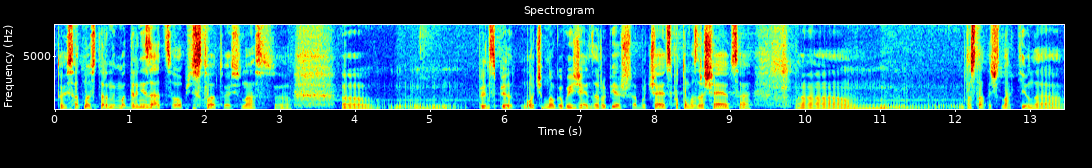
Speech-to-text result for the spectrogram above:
То есть, с одной стороны, модернизация общества, то есть у нас Э, в принципе, очень много выезжает за рубеж, обучаются, потом возвращаются. Э, достаточно активно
